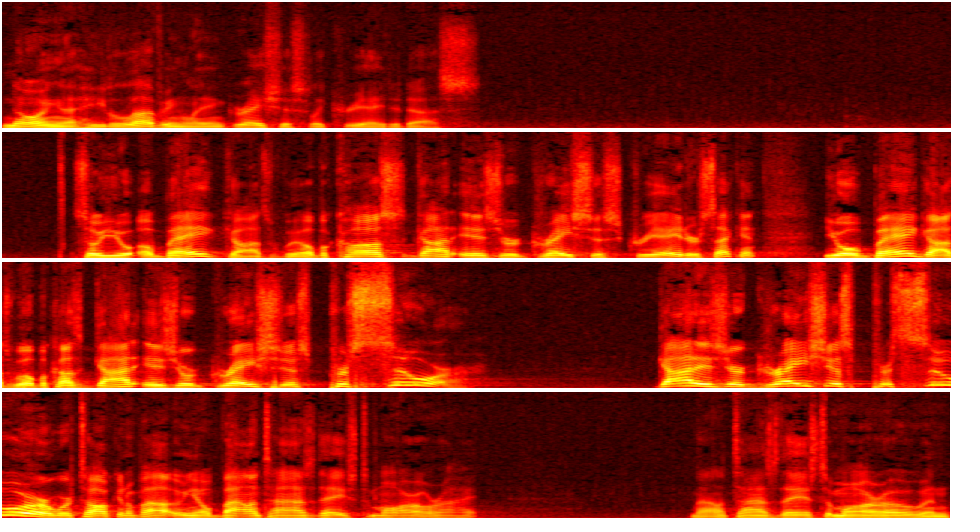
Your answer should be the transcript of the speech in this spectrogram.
knowing that He lovingly and graciously created us. So you obey God's will because God is your gracious creator. Second, you obey God's will because God is your gracious pursuer. God is your gracious pursuer. We're talking about, you know, Valentine's Day is tomorrow, right? Valentine's Day is tomorrow, and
